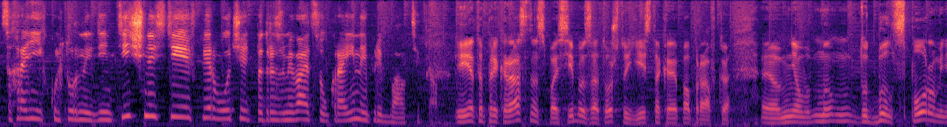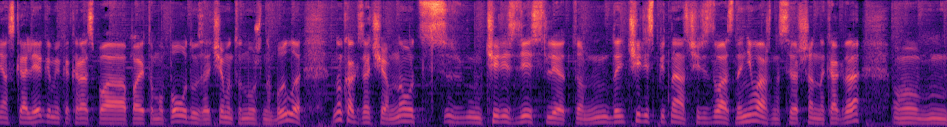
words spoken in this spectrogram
сохранить их культурные идентичности, в первую очередь подразумевается Украина и Прибалтика. И это прекрасно, спасибо за то, что есть такая поправка. Э, у меня мы, тут был спор у меня с коллегами как раз по, по этому поводу, зачем это нужно было. Ну как зачем? Ну вот через 10 лет, да через 15, через 20, да неважно совершенно когда, э,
